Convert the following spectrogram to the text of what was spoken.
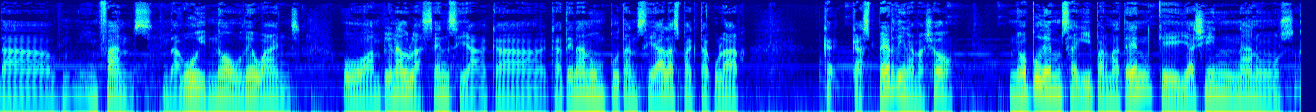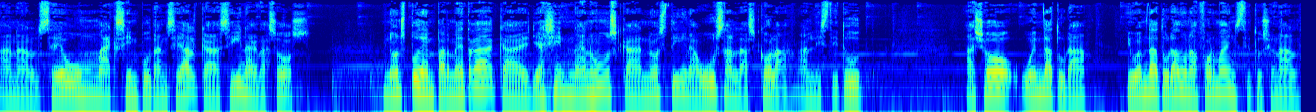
d'infants de, de 8, 9, 10 anys o en plena adolescència que, que tenen un potencial espectacular que, que es perdin amb això. No podem seguir permetent que hi hagi nanos en el seu màxim potencial que siguin agressors. No ens podem permetre que hi hagi nanos que no estiguin a gust en l'escola, en l'institut. Això ho hem d'aturar, i ho hem d'aturar d'una forma institucional.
